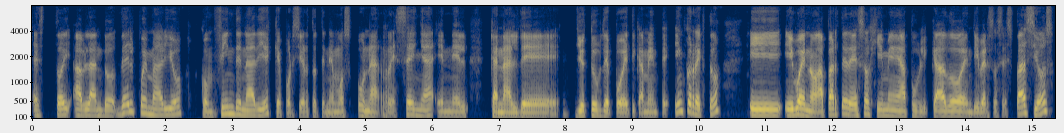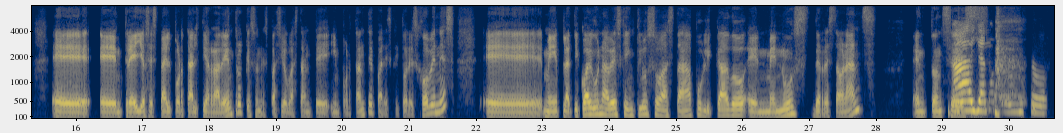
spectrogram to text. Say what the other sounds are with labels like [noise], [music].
Estoy hablando del poemario Con fin de nadie, que por cierto tenemos una reseña en el canal de YouTube de Poéticamente Incorrecto. Y, bueno, aparte de eso, Jime ha publicado en diversos espacios. Eh, entre ellos está el portal Tierra Adentro, que es un espacio bastante importante para escritores jóvenes. Eh, me platicó alguna vez que incluso hasta ha publicado en menús de restaurantes. Entonces. Ah, ya no se hizo.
